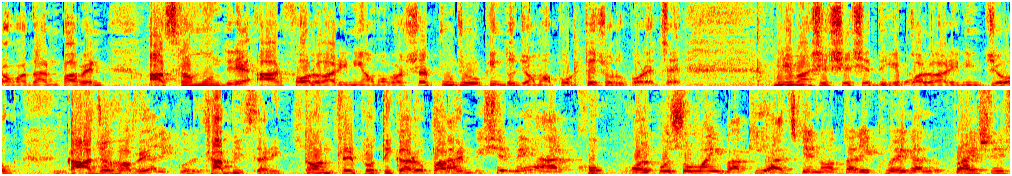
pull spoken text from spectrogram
সমাধান পাবেন। আশ্রম মন্দিরে আর ফলহারিণী অমাবস্যার পুজোও কিন্তু জমা পড়তে শুরু করেছে। মে মাসের শেষের দিকে ফলহারিণীর যোগ। কাজও হবে। ছাব্বিশ তারিখ। তন্ত্রের প্রতিকারও পাবেন। ছাব্বিশে মে আর খুব অল্প সময় বাকি। আজকে ন তারিখ হয়ে গেল প্রায় শেষ।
